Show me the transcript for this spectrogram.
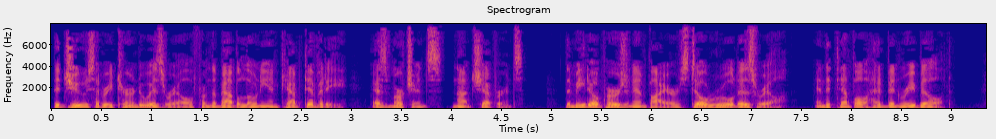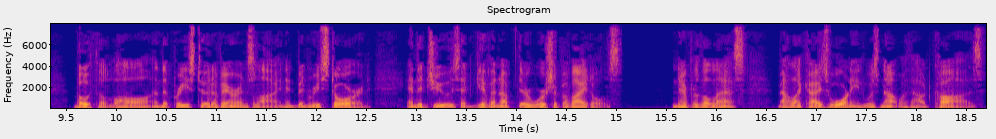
the Jews had returned to Israel from the Babylonian captivity as merchants, not shepherds. The Medo-Persian Empire still ruled Israel, and the temple had been rebuilt. Both the law and the priesthood of Aaron's line had been restored, and the Jews had given up their worship of idols. Nevertheless, Malachi's warning was not without cause.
